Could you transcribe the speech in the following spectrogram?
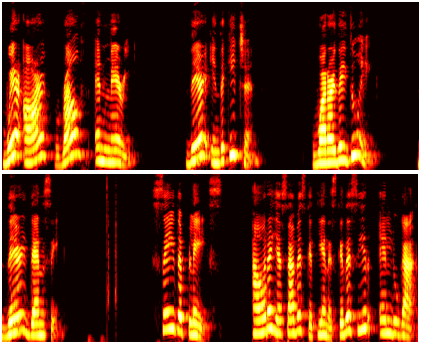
Where are Ralph and Mary? They're in the kitchen. What are they doing? They're dancing. Say the place. Ahora ya sabes que tienes que decir el lugar.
